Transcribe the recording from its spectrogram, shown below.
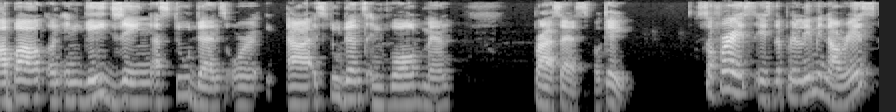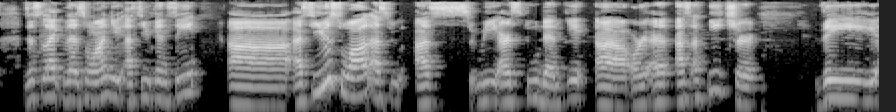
about on engaging a students or uh, students involvement process. Okay. So first is the preliminaries. Just like this one you as you can see uh, as usual, as as we are student uh, or uh, as a teacher, the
